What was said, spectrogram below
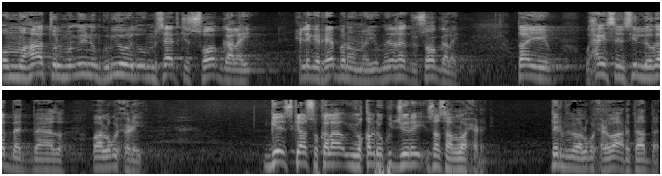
ummahaatulmuminiin guryahooda uu masaajidkii soo galay xilligii reer banu umayo masaajidkii soo galay. Ayib waxay seen si looga badbaado waa lagu xidhay. Geeskaasoo kale yuu qabriga ku jiray saasaa loo xidhay. Derbi baa lagu xidhay waa aragta hadda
